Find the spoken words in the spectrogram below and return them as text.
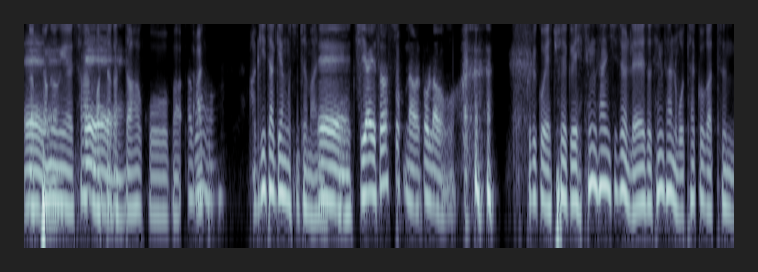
예. 병영에 사람 예. 왔다 갔다 하고 막 하고, 아, 뭐, 아기자기한 거 진짜 많이 예, 있고 지하에서 쏙 나올, 올라오고. 그리고 애초에 그 생산 시설 내에서 생산을 못할 것 같은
